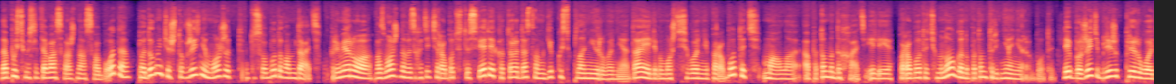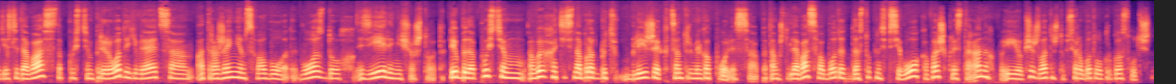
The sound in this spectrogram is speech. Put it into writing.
Допустим, если для вас важна свобода, подумайте, что в жизни может эту свободу вам дать. К примеру, возможно, вы захотите работать в той сфере, которая даст вам гибкость планирования, да, или вы можете сегодня поработать мало, а потом отдыхать, или поработать много, но потом три дня не работать. Либо жить ближе к природе, если для вас, допустим, природа является отражением свободы, воздух, зелень, еще что-то. Либо, допустим, вы хотите, наоборот, быть ближе к центру мегаполиса, потому что для вас свобода – это доступность всего, кафешек, ресторанах, и вообще желательно, чтобы все работало круглосуточно.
